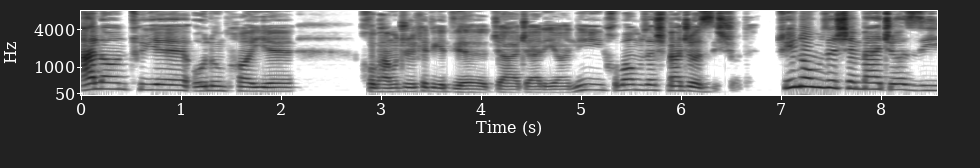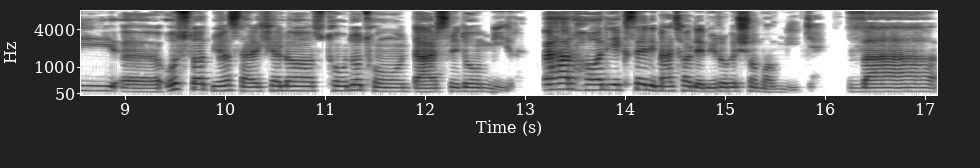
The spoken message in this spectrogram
الان توی علوم های خب همونجوری که دیگه جرجریانی خب آموزش مجازی شده. توی این آموزش مجازی استاد میاد سر کلاس تند و تند درس میده و میره. به هر حال یک سری مطالبی رو به شما میگه. و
